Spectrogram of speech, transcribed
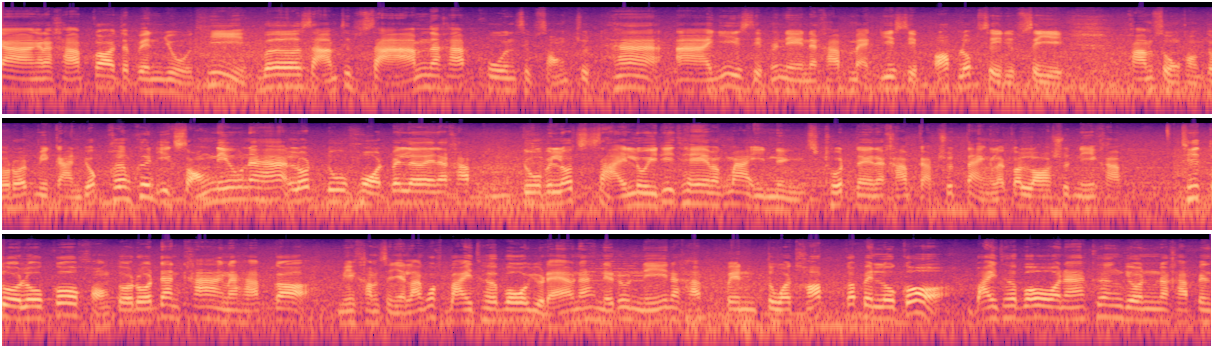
ยางนะครับ ก็จะเป็นอยู่ที่เบอร์ 33 นะครับคูณ 12.5 R 20นั่นเองนะครับแม็ก20ออฟลบ44 ความสูงของตัวรถมีการยกเพิ่มขึ้นอีก 2 นิ้วนะฮะรถดูโหดไปเลยนะครับ ดูเป็นรถสายลุยที่เท่มากๆอีกหนึ่งชุดเลยนะครับ กับชุดแต่งแล้วก็ล้อชุดนี้ครับ ที่ตัวโลโก้ของตัวรถด้านข้างนะครับ ก็มีคำสัญลักษณ์ว่าไบเทอร์โบอยู่แล้วนะ ในรุ่นนี้นะครับ เป็นตัวท็อปก็เป็นโลโก้ไบเทอร์โบนะ เครื่องยนต์นะครับ เป็น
